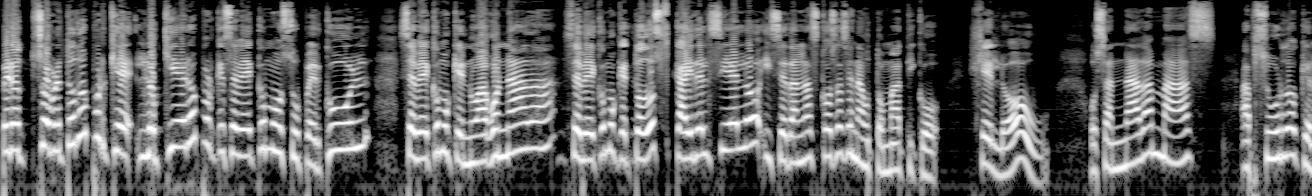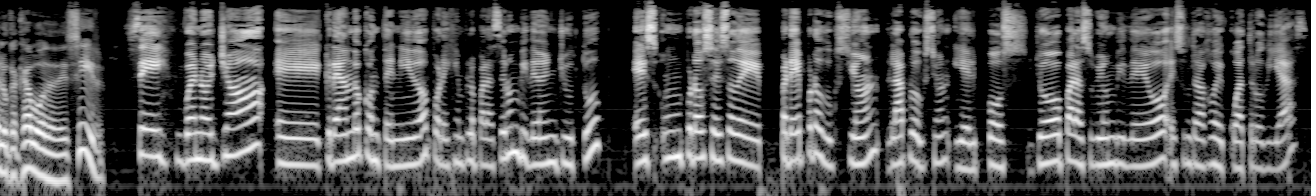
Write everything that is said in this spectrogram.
pero sobre todo porque lo quiero porque se ve como super cool, se ve como que no hago nada, se ve como que todo cae del cielo y se dan las cosas en automático hello. O sea, nada más absurdo que lo que acabo de decir. Sí, bueno, yo eh, creando contenido, por ejemplo, para hacer un video en YouTube, es un proceso de preproducción, la producción y el post. Yo para subir un video es un trabajo de cuatro días.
